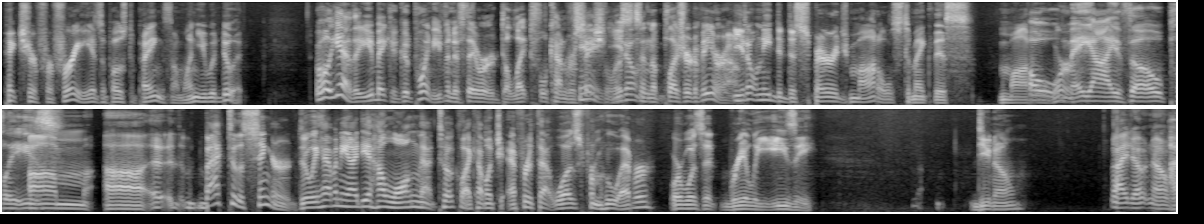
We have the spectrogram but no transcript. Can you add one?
picture for free as opposed to paying someone, you would do it. Well, yeah, you make a good point. Even if they were delightful conversationalists don't- and a pleasure to be around. You don't need to disparage models to make this model Oh, work. may I though, please? Um, uh, back to the singer. Do we have any idea how long that took? Like how much effort that was from whoever, or was it really easy? Do you know? I don't know.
